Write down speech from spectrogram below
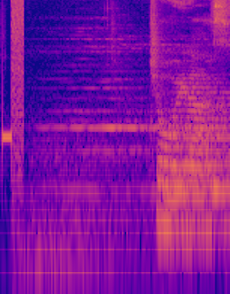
Join us.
